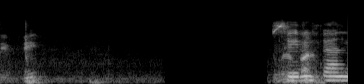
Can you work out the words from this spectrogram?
fifty ceiling fan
